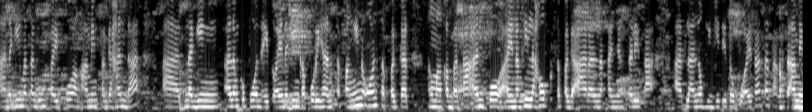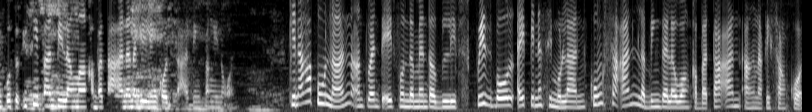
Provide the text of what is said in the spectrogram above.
Uh, naging matagumpay po ang aming paghahanda at naging, alam ko po na ito ay naging kapurihan sa Panginoon sapagkat ang mga kabataan po ay nakilahok sa pag-aaral ng kanyang salita at lalong higit ito po ay tatatak sa aming puso't isipan bilang mga kabataan na naglilingkod sa ating Panginoon. Kinahapunan, ang 28 Fundamental Beliefs Quiz Bowl ay pinasimulan kung saan labing dalawang kabataan ang nakisangkot.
